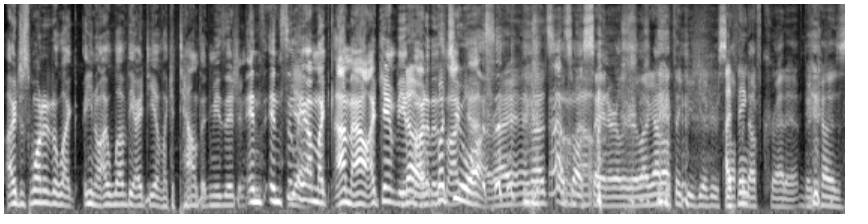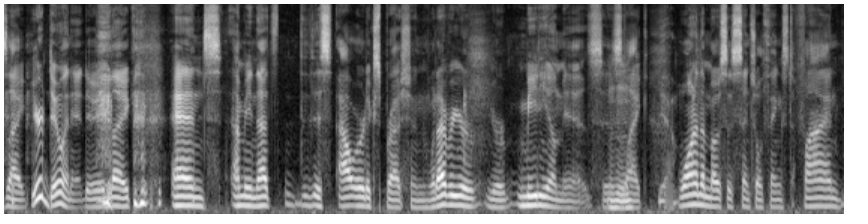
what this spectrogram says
I just wanted to like, you know, I love the idea of like a talented musician. And instantly Yeah. I'm like, I'm out. I can't be a no, part of this but you are right, and that's that's what I was saying earlier. Like, I don't think you give yourself think- enough credit because like you're doing it, dude. Like, and I mean that's this outward expression, whatever your your medium is, is Mhm. like Yeah. one of the most essential things to find.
